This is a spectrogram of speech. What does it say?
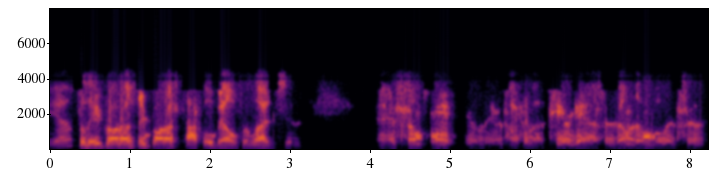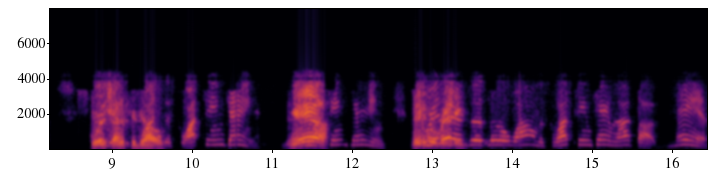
yeah. so they brought us they brought us Taco Bell for lunch and. And at some point, you know, they were talking about tear gas and dum dum bullets, and we were well, trying yeah, to figure out. The SWAT team came. The Yeah. SWAT team came. They we were ready. a good little while, and the SWAT team came, and I thought, man,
